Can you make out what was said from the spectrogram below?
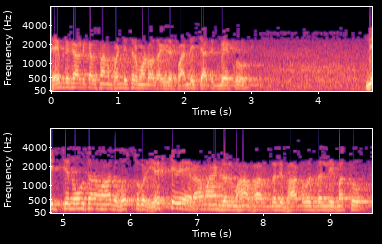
ಟೇಪ್ ರಿಕಾರ್ಡ್ ಕೆಲಸನ ಪಂಡಿತರು ಮಾಡೋದಾಗಿದೆ, ಪಾಂಡಿತ್ಯ ಯಾತಕ್ಕೆ ಬೇಕು? ನಿತ್ಯ ನೂತನವಾದ ವಸ್ತುಗಳು ಎಷ್ಟಿವೆ? ರಾಮಾಯಣದಲ್ಲಿ, ಮಹಾಭಾರತದಲ್ಲಿ, ಭಾಗವತದಲ್ಲಿ ಮತ್ತು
